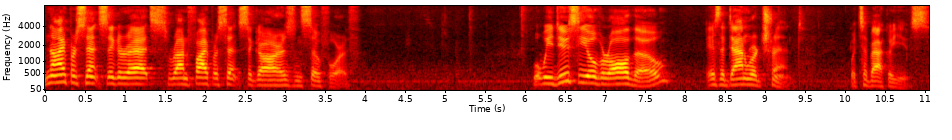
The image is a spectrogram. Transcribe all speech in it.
9% cigarettes, around 5% cigars, and so forth. What we do see overall, though, is a downward trend with tobacco use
